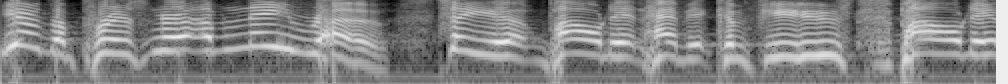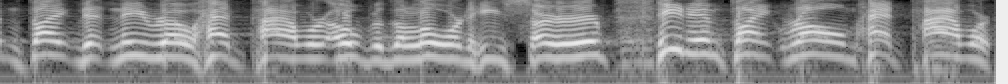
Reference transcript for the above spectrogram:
You're the prisoner of Nero. See, uh, Paul didn't have it confused. Paul didn't think that Nero had power over the Lord he served. He didn't think Rome had power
